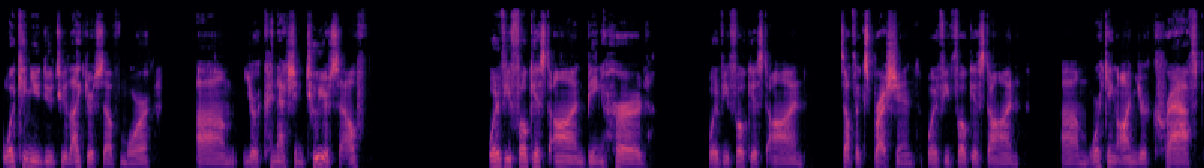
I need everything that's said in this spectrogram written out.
what can you do to like yourself more? Um, your connection to yourself. What if you focused on being heard? What if you focused on self expression? What if you focused on um, working on your craft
